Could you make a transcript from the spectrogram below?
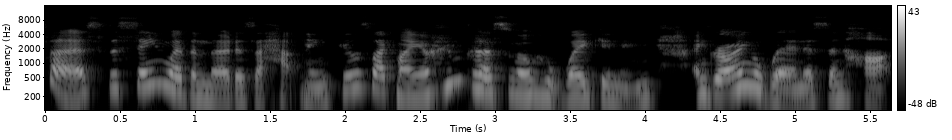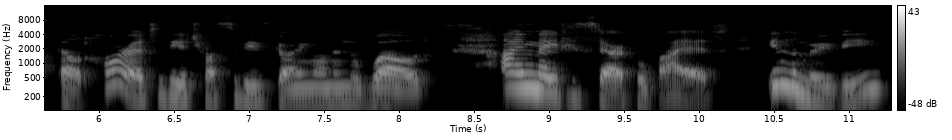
First, the scene where the murders are happening feels like my own personal awakening and growing awareness and heartfelt horror to the atrocities going on in the world. I'm made hysterical by it. In the movie,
